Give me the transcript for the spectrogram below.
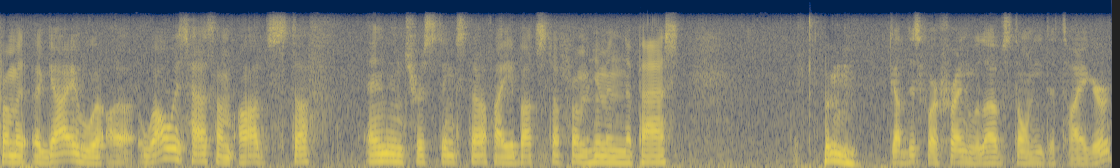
from a, a guy who, uh, who always has some odd stuff and interesting stuff. I bought stuff from him in the past. Boom. got this for a friend who loves Tony the Tiger.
